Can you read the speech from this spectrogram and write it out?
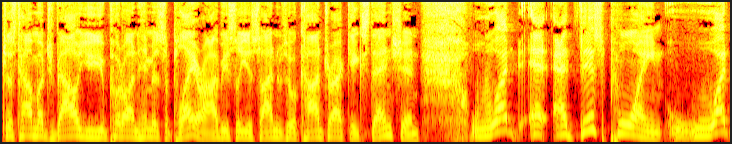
just how much value you put on him as a player. Obviously, you signed him to a contract extension. What at, at this point, what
